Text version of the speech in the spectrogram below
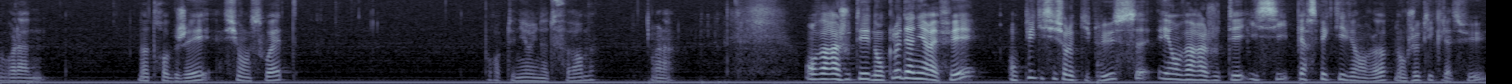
voilà, notre objet, si on le souhaite, pour obtenir une autre forme. Voilà. On va rajouter donc le dernier effet. On clique ici sur le petit plus et on va rajouter ici perspective et enveloppe. Donc je clique là-dessus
